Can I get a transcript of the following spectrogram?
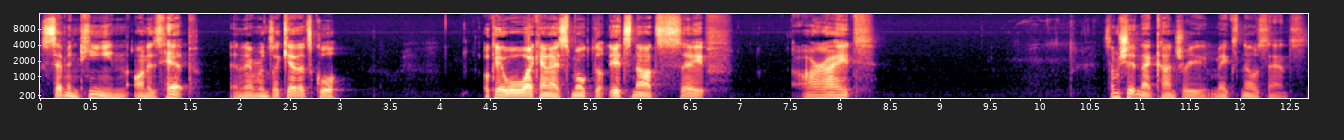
17 on his hip, and everyone's like, yeah, that's cool. Okay, well, why can't I smoke? The- it's not safe. All right. Some shit in that country makes no sense.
